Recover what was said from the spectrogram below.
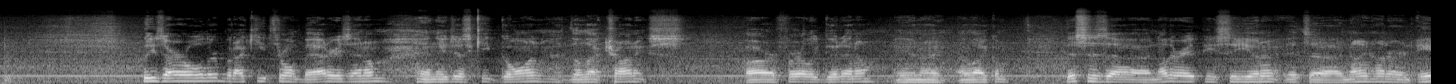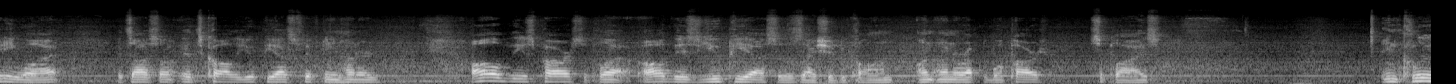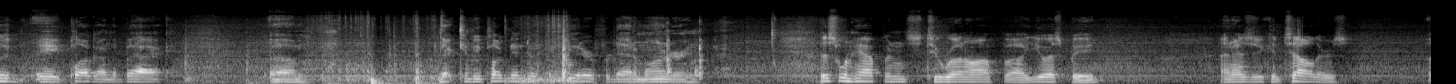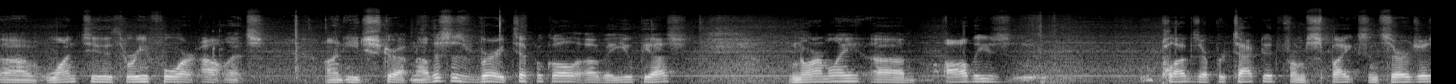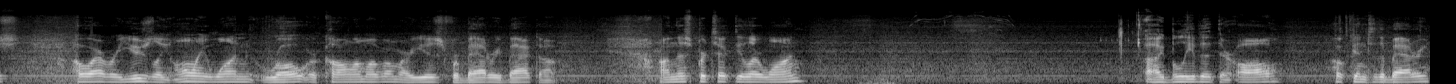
these are older but I keep throwing batteries in them and they just keep going. The electronics are fairly good in them and I, I like them this is uh, another APC unit. It's a 980 watt. It's also it's called the UPS 1500. All of these power supply, all of these UPSs, I should be calling them, uninterruptible power supplies, include a plug on the back um, that can be plugged into a computer for data monitoring. This one happens to run off uh, USB and as you can tell there's uh, one two three four outlets on each strip. Now this is very typical of a UPS normally uh, all these plugs are protected from spikes and surges. However usually only one row or column of them are used for battery backup. On this particular one I believe that they're all hooked into the battery.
